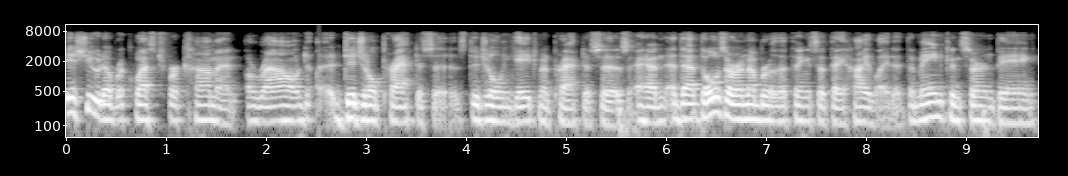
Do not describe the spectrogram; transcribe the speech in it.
issued a request for comment around uh, digital practices, digital engagement practices, and that those are a number of the things that they highlighted. The main concern being,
